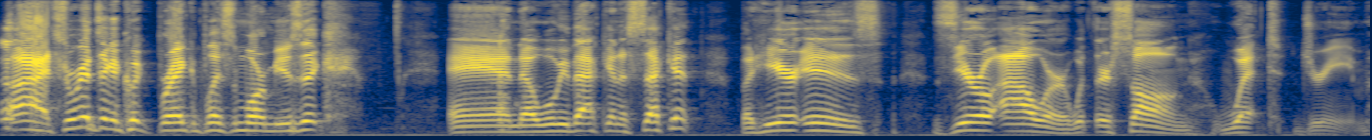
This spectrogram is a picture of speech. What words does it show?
All right, so we're gonna take a quick break and play some more music, and uh, we'll be back in a second. But here is Xero Hour with their song "Wet Dream."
